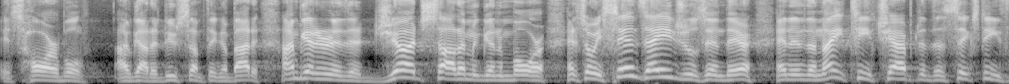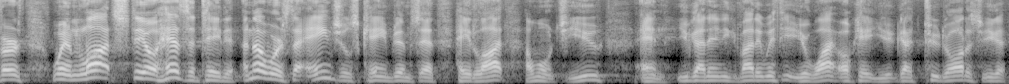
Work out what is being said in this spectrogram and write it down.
It's horrible. I've got to do something about it. I'm getting ready to judge Sodom and Gomorrah. And so he sends angels in there. And in the 19th chapter, the 16th verse, when Lot still hesitated, in other words, the angels came to him and said, Hey, Lot, I want you. And you got anybody with you? Your wife? Okay, you got two daughters. You got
